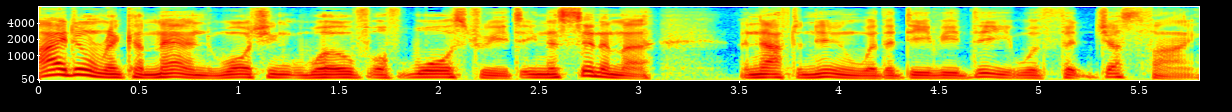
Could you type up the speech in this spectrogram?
I don't recommend watching Wolf of Wall Street in the cinema. An afternoon with a DVD would fit just fine.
